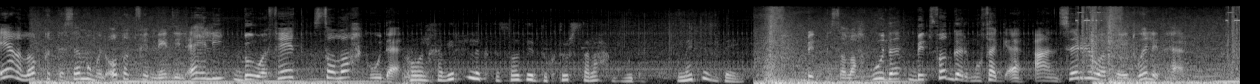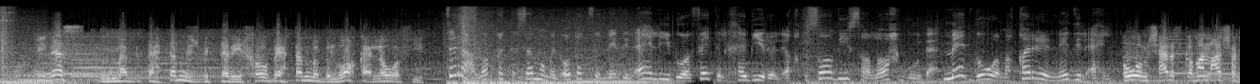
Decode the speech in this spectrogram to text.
إيه علاقة تسمم القطط في النادي الأهلي بوفاة صلاح جودة؟ هو الخبير الاقتصادي الدكتور صلاح جودة مات إزاي؟ بنت صلاح جودة بتفجر مفاجأة عن سر وفاة والدها. في ناس ما بتهتمش بالتاريخ هو بيهتم بالواقع اللي هو فيه. سر علاقة تسمم القطط في النادي الأهلي بوفاة الخبير الاقتصادي صلاح جودة. مات جوه مقر النادي الأهلي. هو مش عارف كمان عشر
